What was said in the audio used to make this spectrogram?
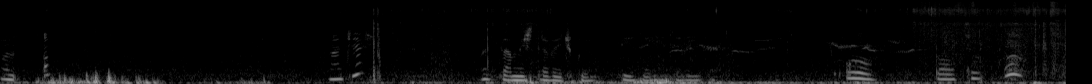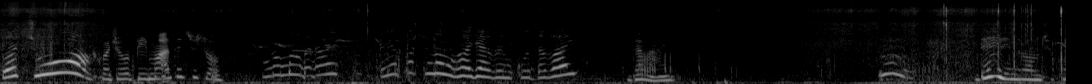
Вон, оп. Бачиш? Ось там між травичкою. Лізе, лізе, лізе. О, бачу. Бачу! Хочеш його піймати чи що? Ну, мама, давай якусь нову галявинку давай. Давай. Де він, Ромчику?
